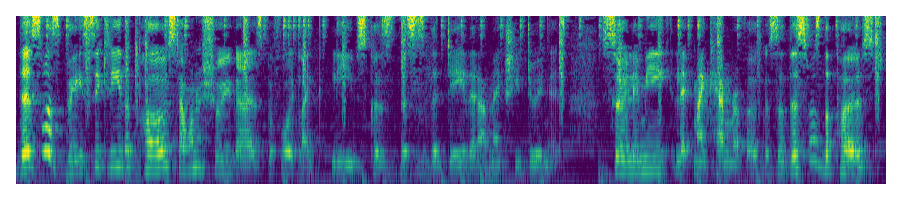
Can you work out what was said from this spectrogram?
this was basically the post. I want to show you guys before it like leaves because this is the day that i'm actually doing it. So let me let my camera focus. So this was the post.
